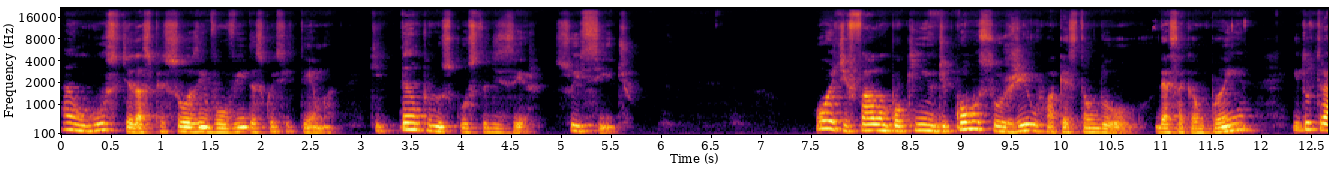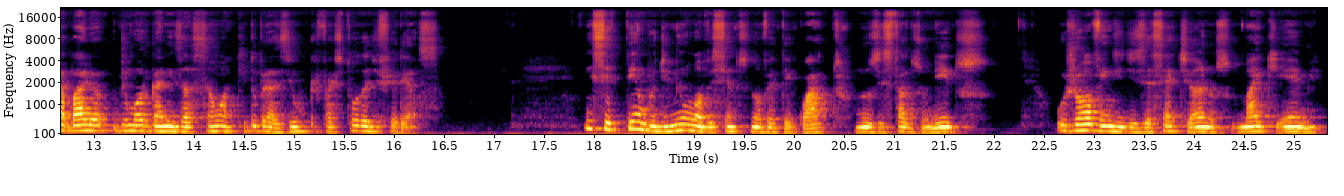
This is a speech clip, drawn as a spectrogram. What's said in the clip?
a angústia das pessoas envolvidas com esse tema, que tanto nos custa dizer: suicídio. Hoje falo um pouquinho de como surgiu a questão do, dessa campanha e do trabalho de uma organização aqui do Brasil que faz toda a diferença. Em setembro de 1994, nos Estados Unidos, o jovem de 17 anos, Mike M.,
